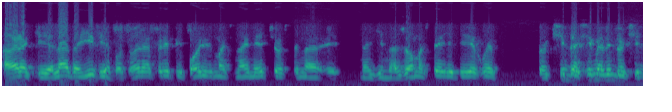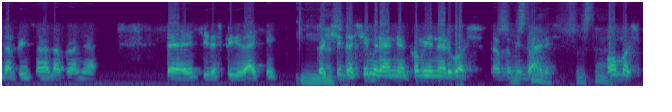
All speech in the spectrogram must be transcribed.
Άρα και η Ελλάδα ήδη από τώρα πρέπει οι πόλεις μας να είναι έτσι ώστε να, ε, να γυμναζόμαστε γιατί έχουμε το 60 σήμερα δεν το 60 πριν 40 χρόνια ε, κύριε Σπυριδάκη. Ναι. Το 60 σήμερα είναι ακόμη ενεργός το 70 Όμως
